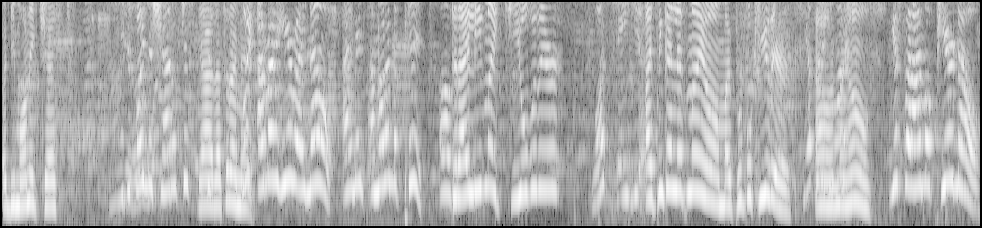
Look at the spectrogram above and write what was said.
a demonic chest. Did you find the shadow chest? Yeah, Because- that's what I meant. Wait, I'm right here right now. I'm in. I'm not in the pit of Did I leave my key over there? what? Stay here. I think I left my um my purple key there Yeah, but uh, in my house. Yes, but I'm up here now,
